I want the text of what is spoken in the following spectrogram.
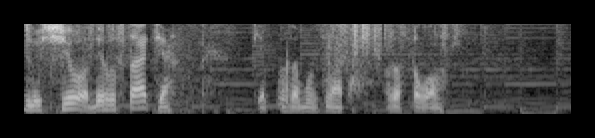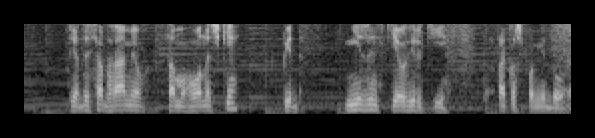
Ну що, дегустація? Кепку забув зняти за столом. 50 грамів самогоночки під ніжинські огірки, а також помідори.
